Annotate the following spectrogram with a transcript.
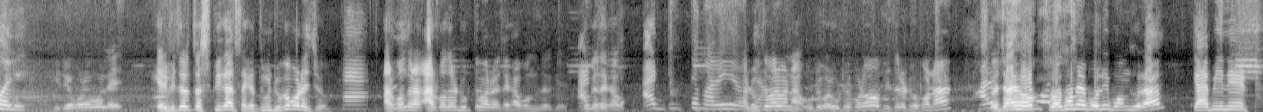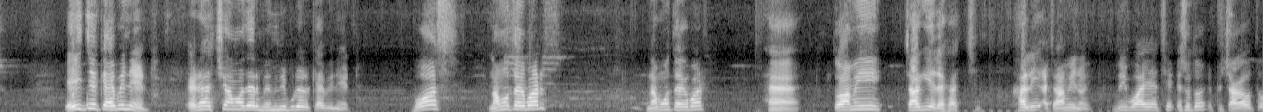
বলে। ভিডিও করে বলে? এর ভিতরে তো স্পিকার থাকে তুমি ঢুকে পড়েছো? হ্যাঁ। আর কতটা আর কতটা ঢুকতে পারবে দেখাও বন্ধুদেরকে ঢুকে দেখাও। আর ঢুকতে পারি আর ঢুকতে পারবে না? উঠে পড়ো উঠে পড়ো ভিতরে ঢোকো না। তো যাই হোক প্রথমে বলি বন্ধুরা ক্যাবিনেট। এই যে ক্যাবিনেট এটা হচ্ছে আমাদের মেদিনীপুরের ক্যাবিনেট। বস নামো তো একবার। নামো তো একবার। হ্যাঁ তো আমি চাগিয়ে দেখাচ্ছি। খালি আচ্ছা আমি নয় দুই বয় আছে এসো তো একটু চাগাও তো।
